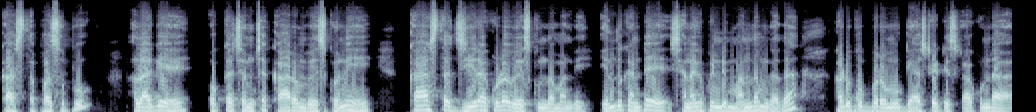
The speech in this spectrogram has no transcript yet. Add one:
కాస్త పసుపు అలాగే ఒక్క చెంచా కారం వేసుకొని కాస్త జీరా కూడా వేసుకుందామండి. ఎందుకంటే శనగపిండి మందం కదా కడుపు బురము గ్యాస్ట్రైటిస్ రాకుండా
